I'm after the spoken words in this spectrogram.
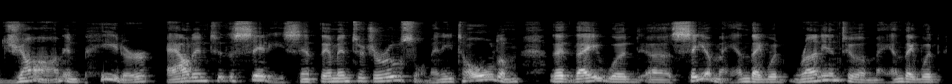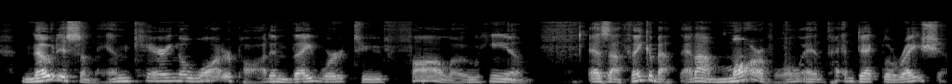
John and Peter out into the city, sent them into Jerusalem, and he told them that they would uh, see a man, they would run into a man, they would notice a man carrying a water pot, and they were to follow him. As I think about that, I marvel at that declaration.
